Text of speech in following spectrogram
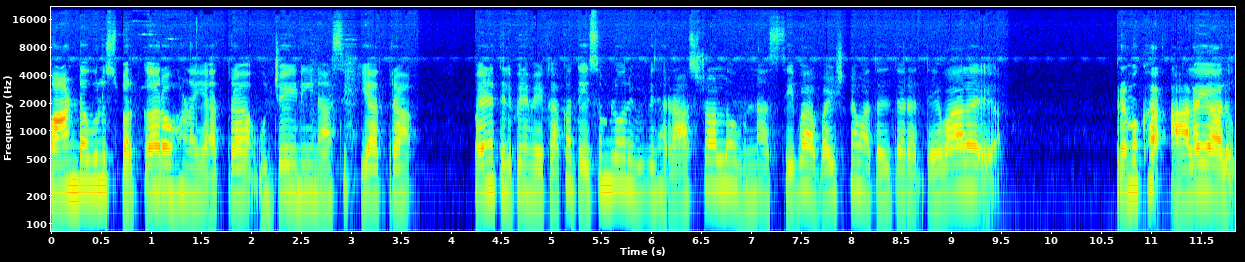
పాండవులు స్వర్గారోహణ యాత్ర ఉజ్జయిని నాసిక్ యాత్ర పైన తెలిపినవే కాక దేశంలోని వివిధ రాష్ట్రాల్లో ఉన్న శివ వైష్ణవ తదితర దేవాలయ ప్రముఖ ఆలయాలు.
